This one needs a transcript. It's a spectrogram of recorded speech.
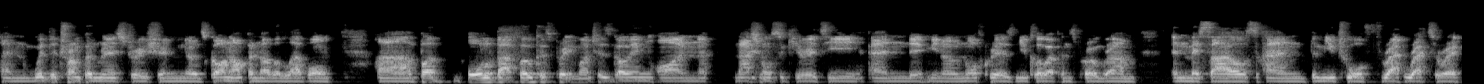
And with the Trump administration, you know, it's gone up another level. Uh, but all of that focus pretty much is going on national security and, you know, North Korea's nuclear weapons program and missiles and the mutual threat rhetoric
